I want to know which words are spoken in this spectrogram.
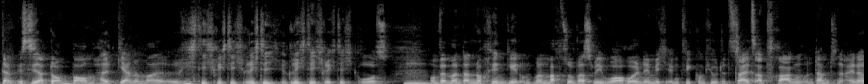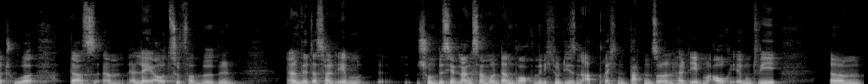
dann ist dieser DOM-Baum halt gerne mal richtig, richtig, richtig, richtig, richtig groß. Hm. Und wenn man dann noch hingeht und man macht sowas wie Warhol, nämlich irgendwie Computed Styles abfragen und damit in einer Tour das ähm, Layout zu vermöbeln, dann wird das halt eben schon ein bisschen langsam und dann brauchen wir nicht nur diesen Abbrechen-Button, sondern halt eben auch irgendwie, ähm,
